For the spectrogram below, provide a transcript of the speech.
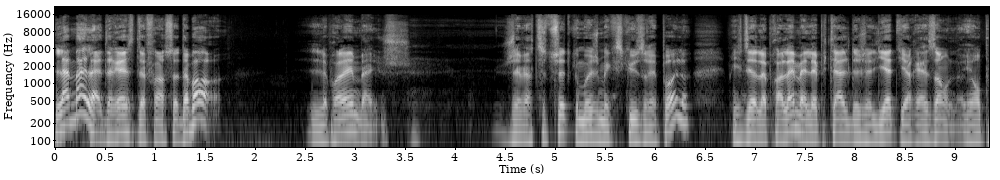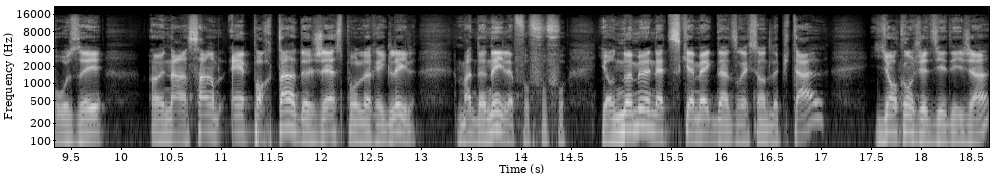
La maladresse de François. D'abord, le problème, ben, je- j'avertis tout de suite que moi, je m'excuserai pas, là. Mais je veux dire, le problème à l'hôpital de Joliette, il a raison. là. Ils ont posé un ensemble important de gestes pour le régler. là. À un moment donné, là, faut, ils ont nommé un Atikamekw dans la direction de l'hôpital, ils ont congédié des gens,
